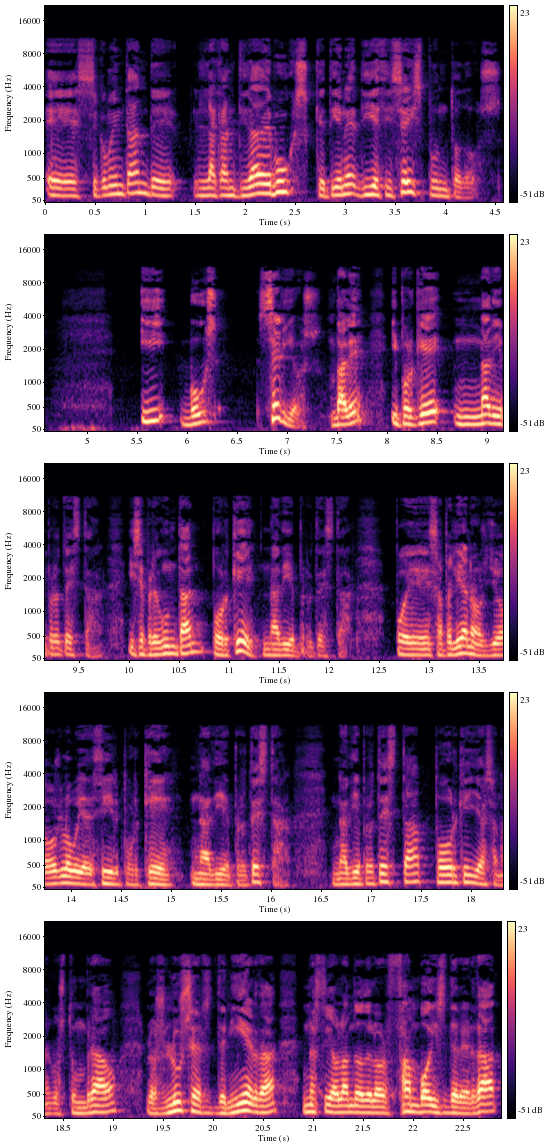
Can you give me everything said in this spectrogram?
eh, se comentan de la cantidad de bugs que tiene 16.2 y bugs serios, ¿vale? ¿Y por qué nadie protesta? Y se preguntan por qué nadie protesta. Pues apelianos, yo os lo voy a decir por qué nadie protesta. Nadie protesta porque ya se han acostumbrado los losers de mierda, no estoy hablando de los fanboys de verdad,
